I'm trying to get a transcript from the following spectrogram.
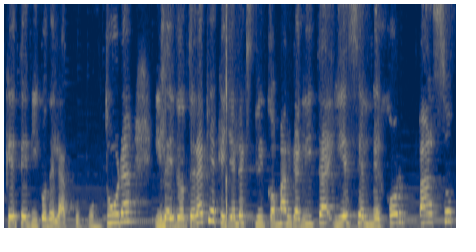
¿qué te digo de la acupuntura y la hidroterapia que ya le explicó Margarita y es el mejor paso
